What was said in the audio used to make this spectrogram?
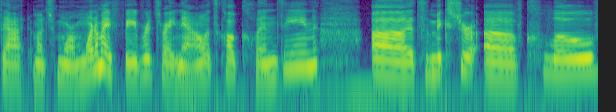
that much more. One of my favorites right now, it's called Cleansing. Uh, it's a mixture of clove,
